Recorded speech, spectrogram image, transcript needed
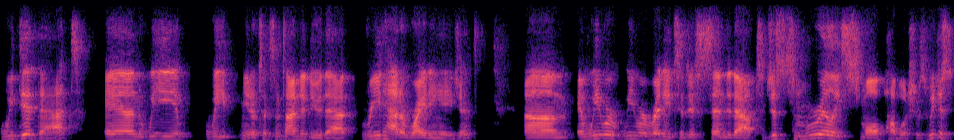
we did that, and we we you know took some time to do that. Reed had a writing agent, um, and we were we were ready to just send it out to just some really small publishers. We just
